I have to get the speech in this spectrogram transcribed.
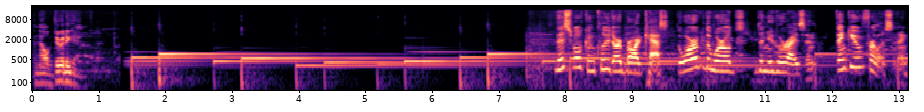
and they'll do it again. This will conclude our broadcast, The War of the Worlds, The New Horizon. Thank you for listening.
